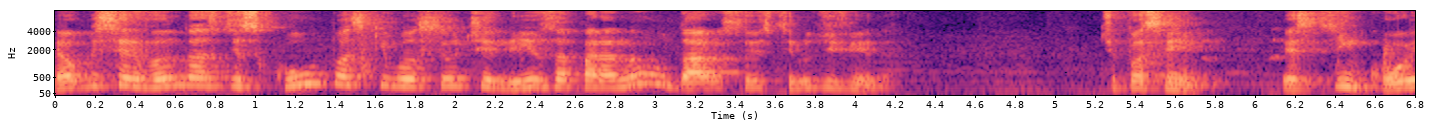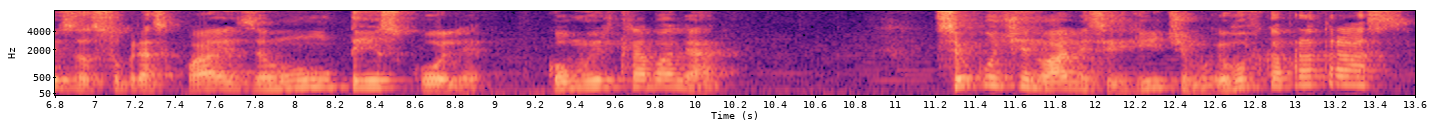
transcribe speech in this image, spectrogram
é observando as desculpas que você utiliza para não mudar o seu estilo de vida. Tipo assim, existem coisas sobre as quais eu não tenho escolha, como ir trabalhar. Se eu continuar nesse ritmo, eu vou ficar para trás.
